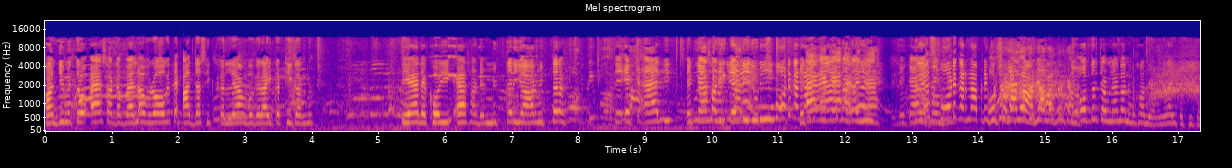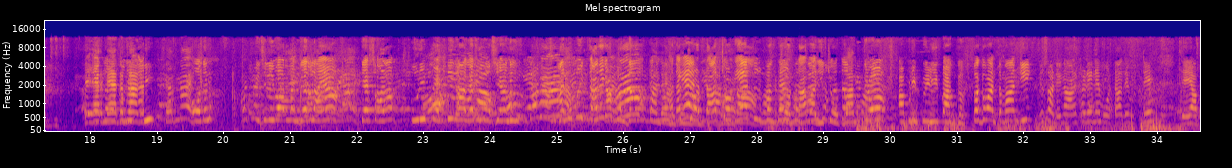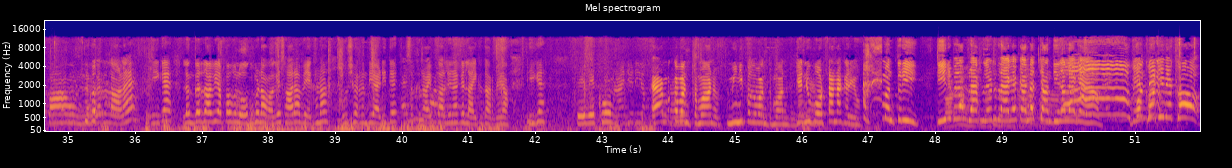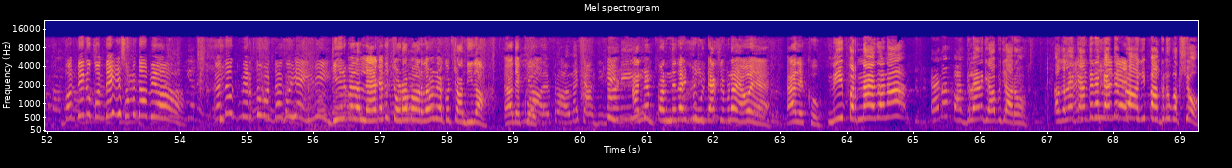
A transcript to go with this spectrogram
ਹਾਂਜੀ ਮਿੱਤਰੋ ਇਹ ਸਾਡਾ ਪਹਿਲਾ ਵਲੌਗ ਤੇ ਅੱਜ ਅਸੀਂ ਇਕੱਲੇ ਆਂ ਵਗਰਾਈ ਇਕੱਠੀ ਕਰਨ। ਤੇ ਇਹ ਦੇਖੋ ਜੀ ਇਹ ਸਾਡੇ ਮਿੱਤਰ ਯਾਰ ਮਿੱਤਰ। ਤੇ ਇੱਕ ਇਹ ਜੀ ਇੱਕ ਇਹ ਸਾਡੀ ਟੇਡੀ ਜੁੜੀ। Support ਕਰਨਾ, ਇਹ ਸਾਡਾ ਜੀ ਇੱਕ ਇਹ ਸਪੋਰਟ ਕਰਨਾ ਆਪਣੇ ਤੇ ਉਧਰ ਚੱਲਣਾ ਤੁਹਾਨੂੰ ਵਿਖਾਉਂਦੇ ਆ ਵਗਰਾਈ ਇਕੱਠੀ ਕਰਦੀ। ਤੇ ਇੱਕ ਮੈਂ ਤਾਂ ਕਰਨਾ ਹੈ। ਉਹਦਨ ਪਿਛਲੀ ਵਾਰ ਲੰਗਰ ਲਾਇਆ ਤੇ ਸਾਲਾ ਪੂਰੀ ਪੇਟੀ ਖਾ ਸਮੋਸਿਆਂ ਦੀ ਅੱਜ ਕੋਈ ਕਾਹਦੇਗਾ ਬੰਦਾ? ਛੋਟਾ ਬੰਦਾ ਛੋਟਾ ਭਾਜੀ ਛੋਟਾ ਮਿੱਤਰੋ ਆਪਣੀ ਪੀਲੀ ਪੱਗ। ਭਗਵੰਤ ਮਾਨ ਜੀ ਜੋ ਸਾਡੇ ਨਾਲ ਖੜੇ ਨੇ ਵੋਟਾਂ ਦੇ ਉੱਤੇ। ਤੇ ਆਪਾਂ ਹੁਣ ਲੰਗਰ ਲਾਣਾ ਹੈ ਠੀਕ ਹੈ? ਲੰਗਰ ਦਾ ਵੀ ਆਪਾਂ ਵਲੌਗ ਬਣਾਵਾਂਗੇ ਸਾਰਾ ਵੇਖਣਾ। ਗੁਰਸ਼ਰਨ ਦੀ ਆਈਡੀ ਤੇ ਸਬਸਕ੍ਰਾਈਬ ਕਰ ਲੈਣਾ ਕਿ ਲਾਈਕ ਕਰ ਦੇਣਾ ਠੀਕ ਹੈ? ਤੇ ਵੇਖੋ ਹੁਣ ਆਹ ਜਿਹੜੀ ਆਪਾਂ ਐ ਭਗਵੰਤ ਮਾਨ ਮਿਨੀ ਭਗਵੰਤ ਮਾਨ ਜਿਹਨੂੰ ਵੋਟਾਂ ਨਾ ਕਰਿਓ। ਮੰਤਰੀ 30 ਰੁਪਏ ਦਾ ਬਲੈਕਲੇਟ ਲੈ ਕੇ ਕਹਿੰਦਾ ਚਾਂਦੀ ਦਾ ਲੈ ਕੇ ਆਇਆ। ਵੇਖੋ ਜੀ ਵੇਖੋ। ਬੰਦੇ ਨੂੰ ਬੰਦੇ ਹੀ ਸਮਝਦਾ ਪਿਆ ਕਹਿੰਦਾ ਮੇਰੇ ਤੋਂ ਵੱਡਾ ਕੋਈ ਹੈ ਹੀ ਨਹੀਂ 30 ਰੁਪਏ ਦਾ ਲੈ ਕੇ ਚਾਂਦੀ ਦਾ। ਇਹ ਦੇਖੋ। ਭਰਾ ਮੈਂ ਚਾਂਦੀ ਇਹਨੇ ਪਰਨੇ ਦਾ ਟੂਲ ਟੈਕਸ ਬਣਾਇਆ ਹੋਇਆ ਹੈ। ਇਹ ਦੇਖੋ। ਨਹੀਂ ਪਰਨਾ ਇਹਦਾ ਨਾ ਇਹ ਨਾ ਪੱਗ ਲੈਣ ਗਿਆ ਬਾਜ਼ਾਰੋਂ। ਅਗਲੇ ਕਹਿੰਦੇ ਨੇ ਕਹਿੰਦੇ ਭਰਾ ਜੀ ਪੱਗ ਨੂੰ ਬਖਸ਼ੋ।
